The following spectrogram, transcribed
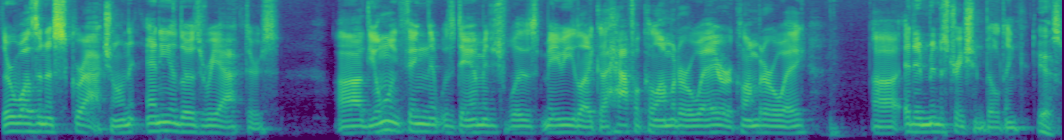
there wasn't a scratch on any of those reactors. Uh, the only thing that was damaged was maybe like a half a kilometer away or a kilometer away, uh, an administration building Yes.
